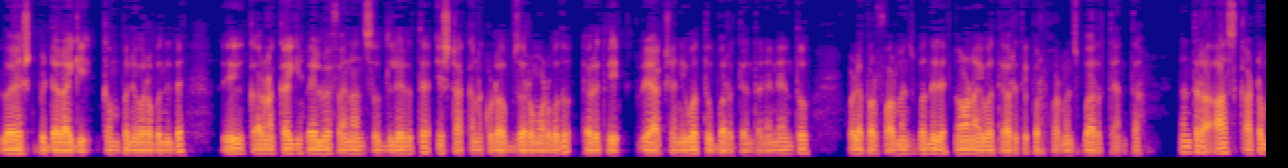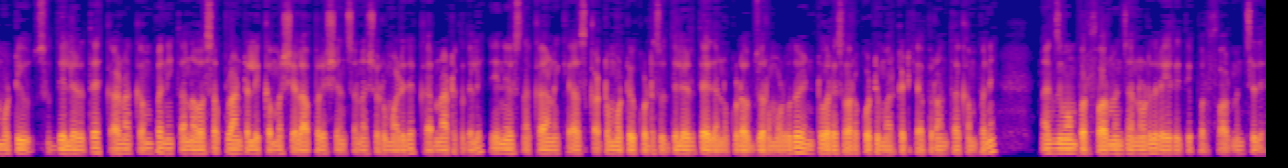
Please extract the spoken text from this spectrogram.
ಲೋಯೆಸ್ಟ್ ಬಿಡ್ಡರ್ ಆಗಿ ಕಂಪನಿ ಹೊರ ಬಂದಿದೆ. ಈ ಕಾರಣಕ್ಕಾಗಿ ರೈಲ್ವೆ ಫೈನಾನ್ಸ್ ಸುದ್ದಿಲಿರುತ್ತೆ. ಈ ಸ್ಟಾಕ್ ಅನ್ನು ಕೂಡ ಅಬ್ಸರ್ವ್ ಮಾಡಬಹುದು ಯಾವ ರೀತಿ ರಿಯಾಕ್ಷನ್ ಇವತ್ತು ಬರುತ್ತೆ ಅಂತ ನೆನೆ ಅಂತೂ ಒಳ್ಳೆ ಪರ್ಫಾರ್ಮೆನ್ಸ್ ಬಂದಿದೆ. ನೋಡೋಣ ಇವತ್ತು ಯಾವ ರೀತಿ ಪರ್ಫಾರ್ಮೆನ್ಸ್ ಬರುತ್ತೆ ಅಂತ. ನಂತರ ಆಸ್ಕ್ ಆಟೋಮೋಟಿವ್ ಸುದ್ದಿಯಲ್ಲಿರುತ್ತೆ. ಕಾರಣ ಕಂಪನಿ ತನ್ನ ಹೊಸ ಪ್ಲಾಂಟ್ ಅಲ್ಲಿ ಕಮರ್ಷಿಯಲ್ ಆಪರೇಷನ್ಸ್ ಅನ್ನ ಶುರು ಮಾಡಿದೆ ಕರ್ನಾಟಕದಲ್ಲಿ. ಈ ನ್ಯೂಸ್ನ ಕಾರಣಕ್ಕೆ ಆಸ್ಕ್ ಆಟೋಮೋಟಿವ್ ಕೂಡ ಸುದ್ದಿಯಲ್ಲಿರುತ್ತೆ. ಇದನ್ನು ಕೂಡ ಅಬ್ಸರ್ವ್ ಮಾಡಬಹುದು ಎಂಟೂವರೆ ಸಾವಿರ ಕೋಟಿ ಮಾರ್ಕೆಟ್ ಕ್ಯಾಪ್ ಇರುವಂತಹ ಕಂಪನಿ ಮ್ಯಾಕ್ಸಿಮಮ್ ಪರ್ಫಾರ್ಮೆನ್ಸ್ ಅನ್ನು ನೋಡಿದ್ರೆ ಈ ರೀತಿ ಪರ್ಫಾರ್ಮೆನ್ಸ್ ಇದೆ.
